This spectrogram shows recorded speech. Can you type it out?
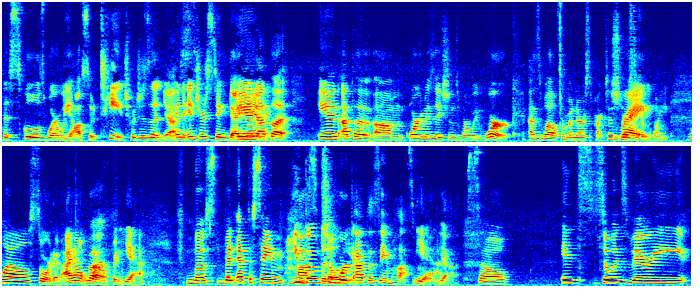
the schools where we also teach, which is a, Yes. an interesting dynamic. And at and at the um, organizations where we work as well from a nurse practitioner Right. standpoint. well, sort of. I don't Well. work, but yeah, most. But at the same, You hospital, go to work yeah. at the same hospital. yeah. yeah. So It's so it's very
